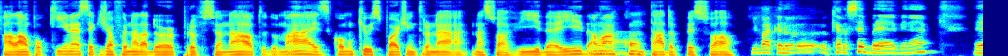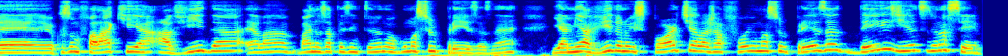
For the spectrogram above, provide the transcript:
falar um pouquinho, né? Você que já foi nadador profissional tudo mais, como que o esporte entrou na, na sua vida aí, dá uma Ah. contada pro pessoal. Que bacana. Eu, eu quero ser breve, né? É, eu costumo falar que a, a vida ela vai nos apresentando algumas surpresas, né? E a minha vida no esporte ela já foi uma surpresa desde antes de eu nascer.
